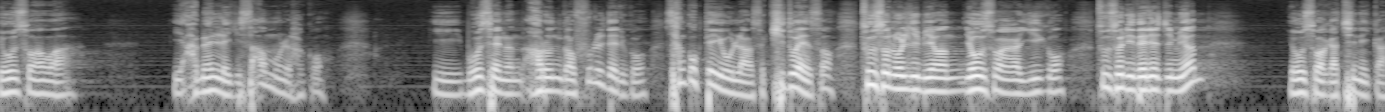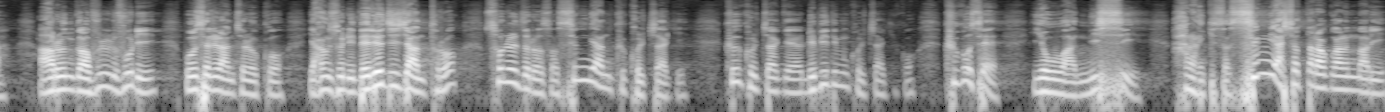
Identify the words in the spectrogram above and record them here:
여호수아와 이 아멜렉이 싸움을 하고 이 모세는 아론과 훌을 데리고 산꼭대기에 올라와서 기도해서 두 손 올리면 여호수아가 이기고 두 손이 내려지면 여호수아가 치니까 아론과 훌, 훌이 모세를 앉혀놓고 양손이 내려지지 않도록 손을 들어서 승리한 그 골짜기 그 골짜기가 르비딤 골짜기고 그곳에 여호와 니시 하나님께서 승리하셨다라고 하는 말이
